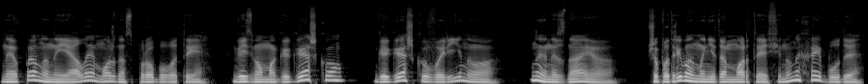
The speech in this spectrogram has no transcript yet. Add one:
Не впевнений, але можна спробувати. Візьмемо ГГшку, ГГшку, Варіну, Ну, я не знаю. Чи потрібен мені там Мартефі? Ну, нехай буде.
